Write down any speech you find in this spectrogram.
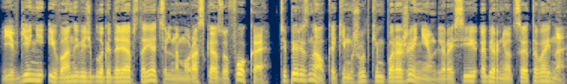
Евгений Иванович, благодаря обстоятельному рассказу Фока, теперь знал, каким жутким поражением для России обернется эта война.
